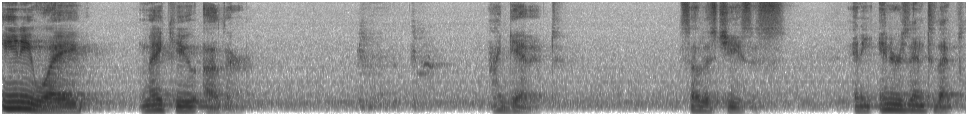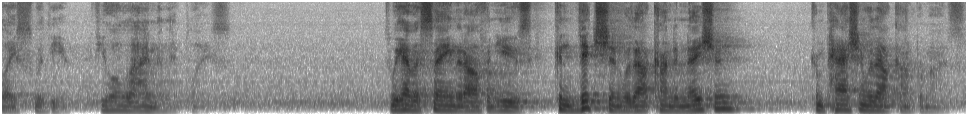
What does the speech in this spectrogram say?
any way make you other. I get it. So does Jesus. And he enters into that place with you if you allow him in that place. So we have a saying that I often use conviction without condemnation, compassion without compromise.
